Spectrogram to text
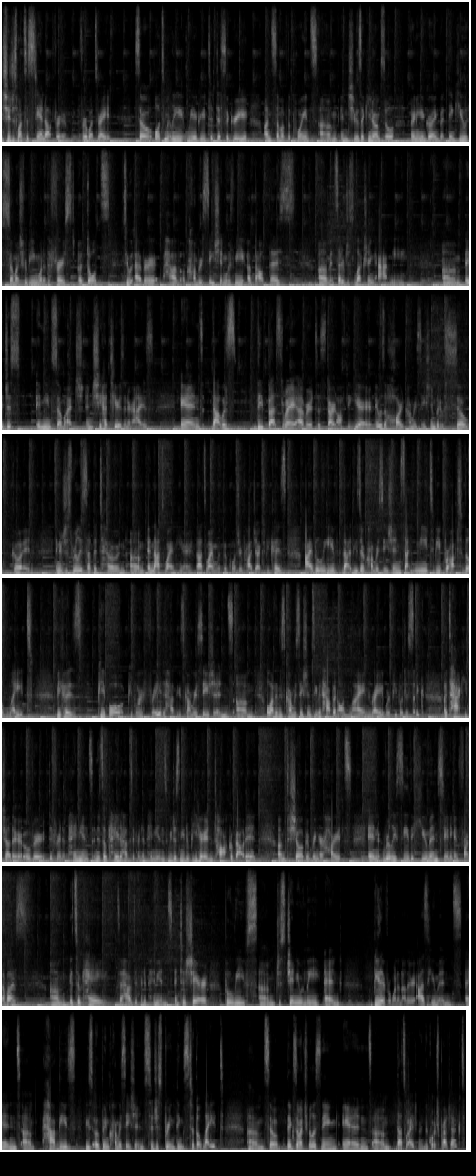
she just wants to stand up for, for what's right. So ultimately, we agreed to disagree on some of the points, um, and she was like, you know, I'm still learning and growing, but thank you so much for being one of the first adults to ever have a conversation with me about this um, instead of just lecturing at me. Um, it just it means so much. And she had tears in her eyes. And that was the best way ever to start off the year. It was a hard conversation, but it was so good. And it just really set the tone. Um, and that's why I'm here. That's why I'm with the Culture Project, because I believe that these are conversations that need to be brought to the light. Because people people are afraid to have these conversations. Um, a lot of these conversations even happen online, right? Where people just like attack each other over different opinions. And it's okay to have different opinions. We just need to be here and talk about it, um, to show up and bring our hearts and really see the human standing in front of us. Um, it's okay to have different opinions and to share beliefs um, just genuinely and be there for one another as humans and um, have these, these open conversations to just bring things to the light. Um, so thanks so much for listening, and um, that's why I joined the Culture Project.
